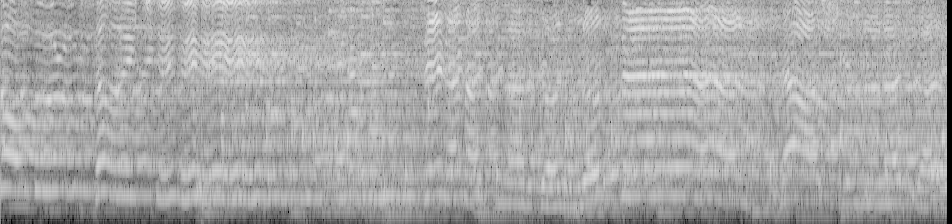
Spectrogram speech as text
doldursa içimi. Silemezler gönlümden. Ne aşkını ne seni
